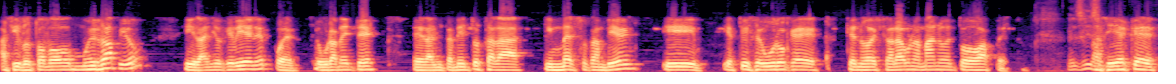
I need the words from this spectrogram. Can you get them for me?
ha sido todo muy rápido, y el año que viene, pues seguramente el ayuntamiento estará inmerso también y, estoy seguro que, que nos echará una mano en todos aspectos. Así es que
